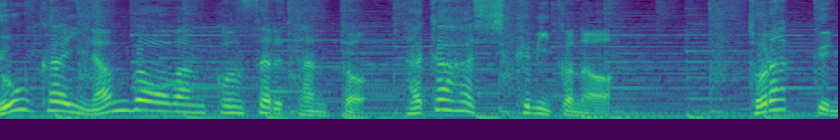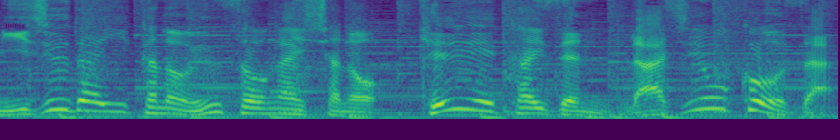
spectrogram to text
業界ナンバーワンコンサルタント高橋久美子のトラック20台以下の運送会社の経営改善ラジオ講座。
